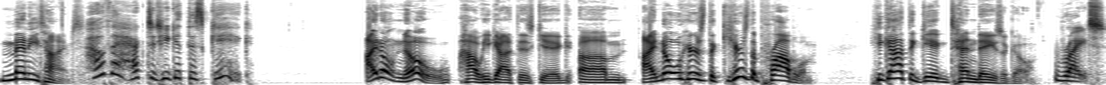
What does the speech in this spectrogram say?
many times. How the heck did he get this gig? I don't know how he got this gig. Um, I know here's the here's the problem. He got the gig ten days ago. Right.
